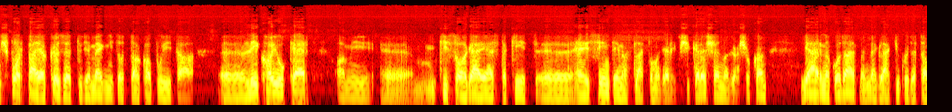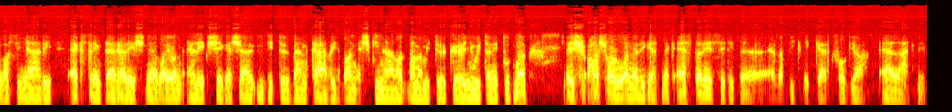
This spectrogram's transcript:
sportpálya között ugye megnyitotta a kapuit a léghajókert, ami kiszolgálja ezt a két helyszínt. Én azt látom, hogy elég sikeresen, nagyon sokan járnak oda, hát meg meglátjuk, hogy a tavaszi-nyári extrém terhelésnél vajon elégséges-e üdítőben, kávéban és kínálatban, amit ők nyújtani tudnak, és hasonlóan a ligetnek ezt a részét itt ez a piknikkert fogja ellátni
